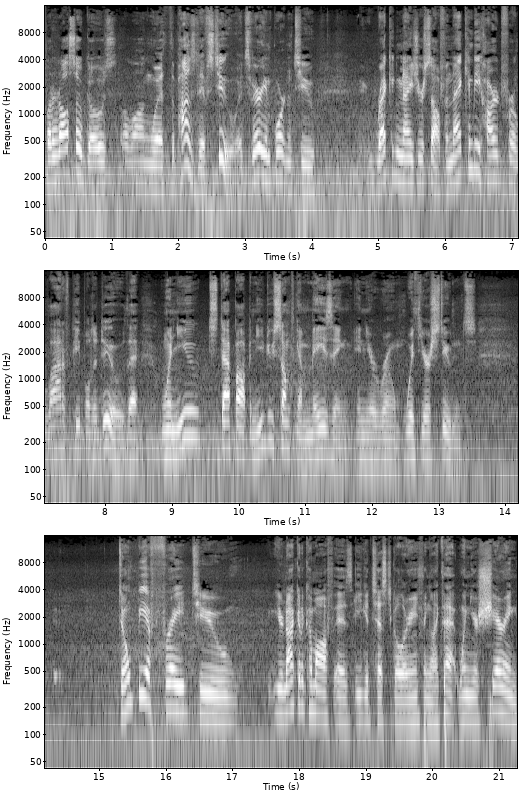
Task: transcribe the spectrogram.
But it also goes along with the positives, too. It's very important to recognize yourself, and that can be hard for a lot of people to do. That when you step up and you do something amazing in your room with your students, don't be afraid to you're not going to come off as egotistical or anything like that when you're sharing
